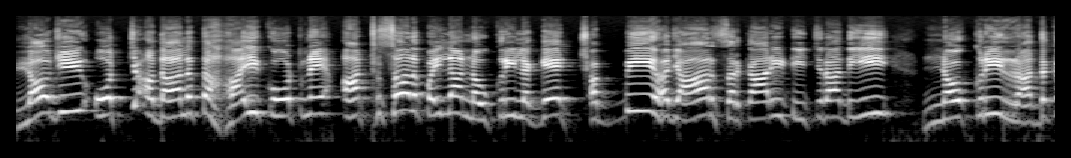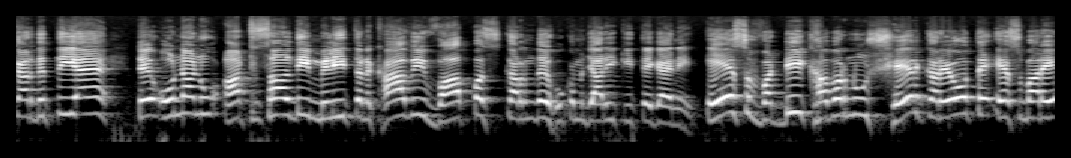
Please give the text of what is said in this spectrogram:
ਲਓ ਜੀ, ਉੱਚ ਅਦਾਲਤ ਹਾਈ ਕੋਰਟ ਨੇ 8 ਸਾਲ ਪਹਿਲਾਂ ਨੌਕਰੀ ਲੱਗੇ 26000 ਸਰਕਾਰੀ ਟੀਚਰਾਂ ਦੀ ਨੌਕਰੀ ਰੱਦ ਕਰ ਦਿੱਤੀ ਹੈ ਤੇ ਉਹਨਾਂ ਨੂੰ 8 ਸਾਲ ਦੀ ਮਿਲੀ ਤਨਖਾਹ ਵੀ ਵਾਪਸ ਕਰਨ ਦੇ ਹੁਕਮ ਜਾਰੀ ਕੀਤੇ ਗਏ ਨੇ। ਇਸ ਵੱਡੀ ਖਬਰ ਨੂੰ ਸ਼ੇਅਰ ਕਰਿਓ ਤੇ ਇਸ ਬਾਰੇ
